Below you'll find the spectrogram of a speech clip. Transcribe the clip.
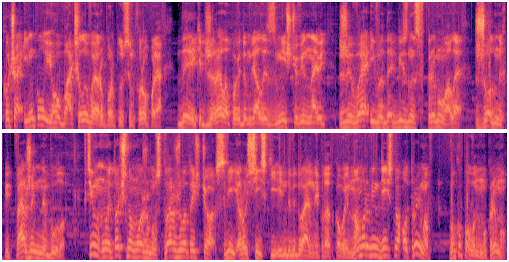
хоча інколи його бачили в аеропорту Симферополя. Деякі джерела повідомляли змі, що він навіть живе і веде бізнес в Криму, але жодних підтверджень не було. Втім, ми точно можемо стверджувати, що свій російський індивідуальний податковий номер він дійсно отримав в окупованому Криму.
